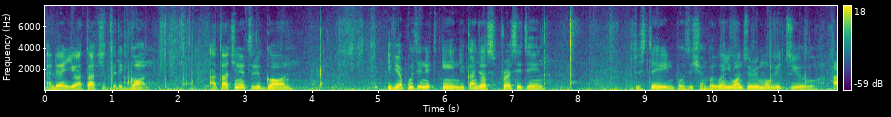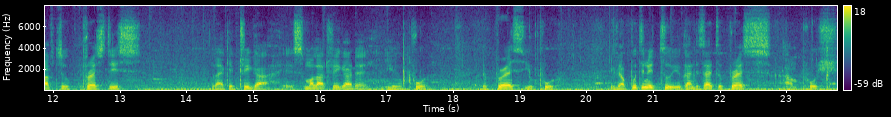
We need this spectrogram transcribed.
And then you attach it to the gun. Attaching it to the gun if you're putting it in you can just press it in to stay in position but when you want to remove it you have to press this like a trigger a smaller trigger then you pull. You press you pull. If you are putting it to you can decide to press and push.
